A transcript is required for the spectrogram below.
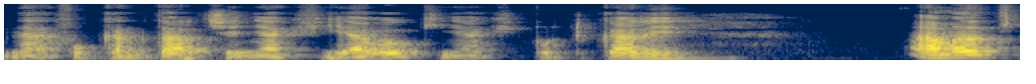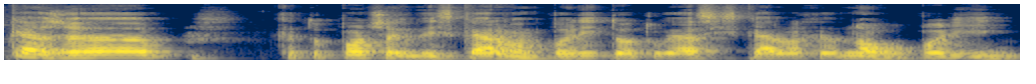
някакво кантарче, някакви ябълки, някакви портокали. Ама да ти кажа, като почнах да изкарвам пари, то тогава си изкарваха много пари.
